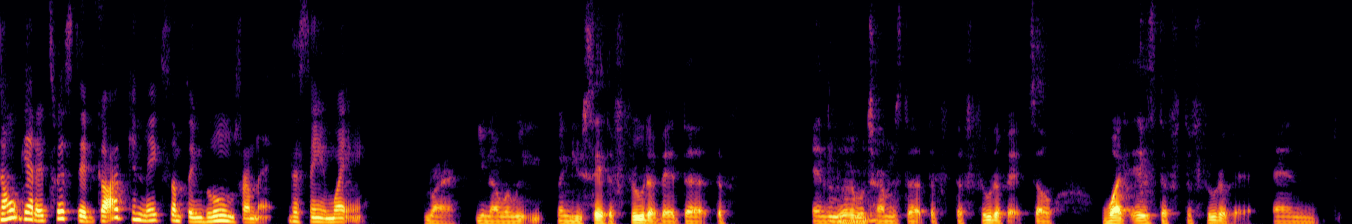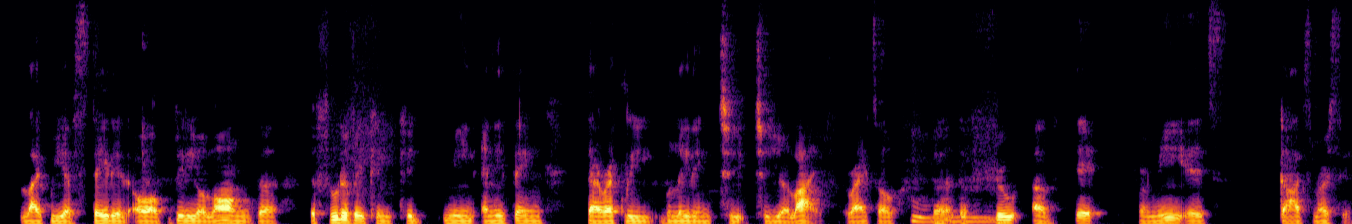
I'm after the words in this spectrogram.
don't get it twisted. God can make something bloom from it the same way. Right. You know, when we when you say the fruit of it, the the in literal Mhm. terms, the the, the fruit of it. So what is the the fruit of it? And like we have stated all video long, the the fruit of it can could mean anything directly relating to to your life, right? So the the Mhm. fruit of it for me it's God's mercy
